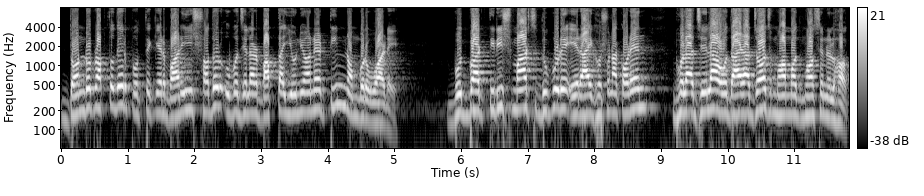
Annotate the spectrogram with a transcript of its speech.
দণ্ডপ্রাপ্তদের প্রত্যেকের বাড়ি সদর উপজেলার বাপ্তা ইউনিয়নের তিন নম্বর ওয়ার্ডে। বুধবার তিরিশ মার্চ দুপুরে এ রায় ঘোষণা করেন ভোলা জেলা ও দায়রা জজ মোহাম্মদ মহসেনুল হক।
